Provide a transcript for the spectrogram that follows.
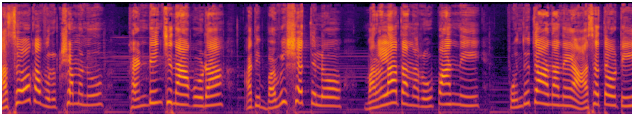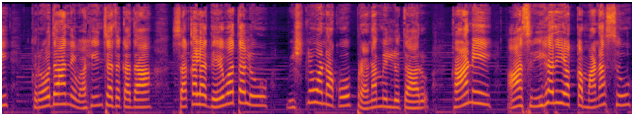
అశోక వృక్షమును ఖండించినా కూడా అది భవిష్యత్తులో మరలా తన రూపాన్ని పొందుతాననే ఆశతోటి క్రోధాన్ని వహించదు కదా. సకల దేవతలు విష్ణువునకు ప్రణమిల్లుతారు. కానీ ఆ శ్రీహరి యొక్క మనస్సు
